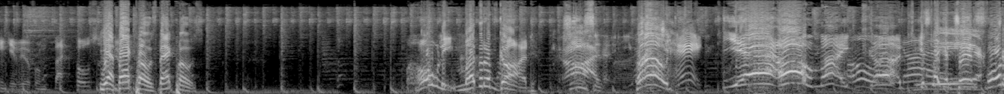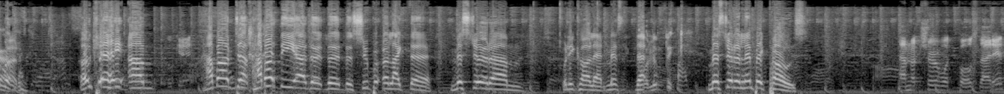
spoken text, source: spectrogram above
Uh, I can give you from back pose. Yeah, back pose, back pose. Holy mother of God. Jesus. Oh, Hey, yeah! Oh my Oh my God! God. It's like a transformer. Okay, um, Okay. how about uh, how about the uh, the the the super or like the Mr. um, what do you call that? Miss the Olympic. Mr. Olympic pose. I'm not sure what pose that is,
